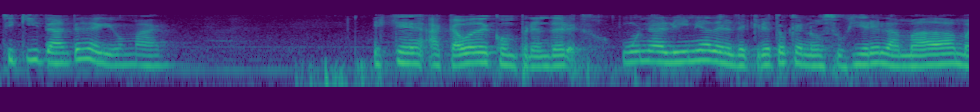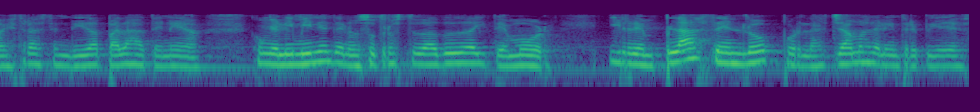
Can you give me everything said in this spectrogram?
Chiquita, antes de Guiomar. Es que acabo de comprender una línea del decreto que nos sugiere la amada maestra ascendida Palas Atenea, con eliminen de nosotros toda duda y temor y reemplácenlo por las llamas de la intrepidez.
